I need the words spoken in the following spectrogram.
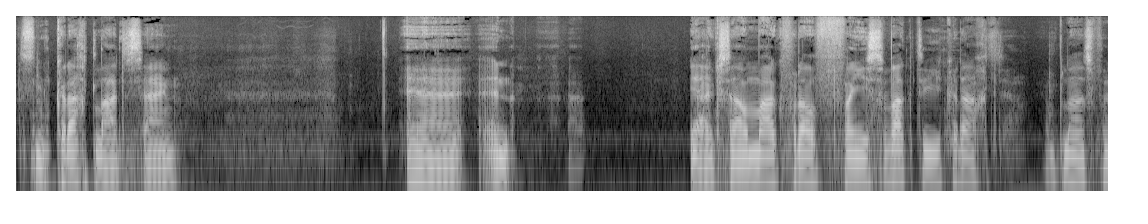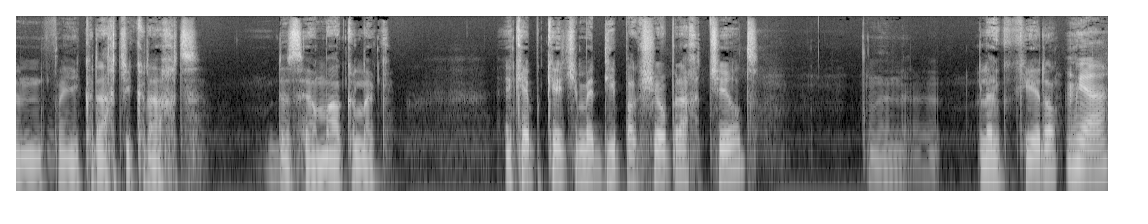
zijn kracht laten zijn... En ja, ik zou maken vooral van je zwakte je kracht. In plaats van, van je kracht je kracht. Dat is heel makkelijk. Ik heb een keertje met Deepak Chopra gechilled. Een leuke kerel. Ja.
